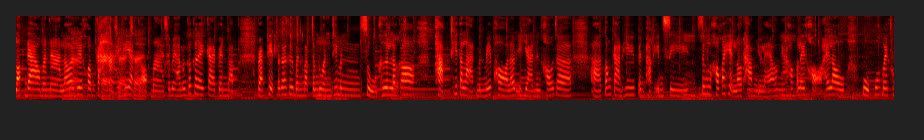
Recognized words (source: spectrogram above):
ล็อกดาวน์มานาน แล้วมานานด้วยความกระหายใช่ที่อยากใช่จะออกมาใช่ไหมคะมันก็เลยกลายเป็นแบบ rapid แล้วก็คือมันแบบจำนวนอืมที่มันสูงขึ้นครับแล้วก็ผักที่ตลาดมันไม่พอแล้วอีกอย่างหนึ่งเขาจะอ่าต้องการที่เป็นผักอินทรีย์อืมซึ่งเขาก็เห็นเราทำอยู่แล้วเงี้อืยมเขาก็เลยขอให้เราปลูกพวกไมโคร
